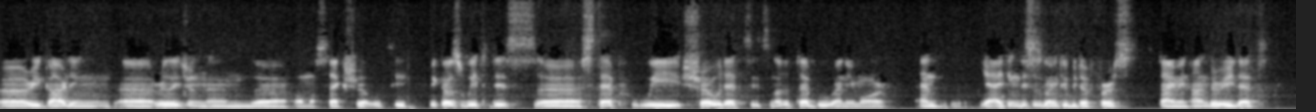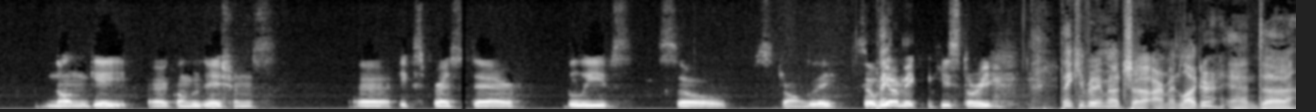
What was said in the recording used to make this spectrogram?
uh, regarding uh, religion and uh, homosexuality. Because with this uh, step, we show that it's not a taboo anymore. And yeah, I think this is going to be the first time in Hungary that non-gay uh, congregations express their beliefs so strongly. So we are making history. Thank you very much, uh, Armin Lager, and uh,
